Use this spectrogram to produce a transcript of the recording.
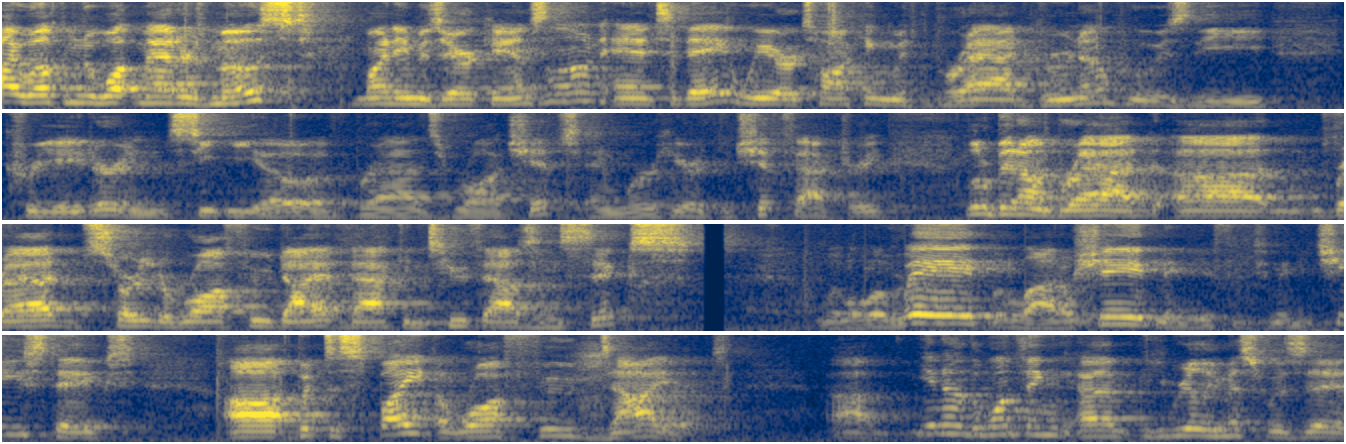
Hi, welcome to What Matters Most. My name is Eric Anzalone, and today we are talking with Brad Gruno, who is the creator and CEO of Brad's Raw Chips, and we're here at the Chip Factory. A little bit on Brad. Uh, Brad started a raw food diet back in 2006. A little overweight, a little out of shape, maybe a few too many cheesesteaks. Uh, but despite a raw food diet, uh, you know, the one thing uh, he really missed was a,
